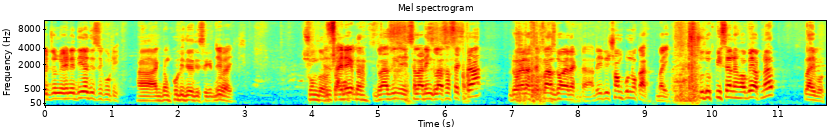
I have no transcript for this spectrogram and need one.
এর জন্য এখানে দিয়ে দিছি খুঁটি। হ্যাঁ একদম খুঁটি দিয়ে দিছে কিন্তু জি ভাই। সুন্দর সাইডে গ্লাসিং এই স্লাইডিং গ্লাস আছে একটা ডয়ার আছে প্লাস ডয়ার একটা। আর এটি সম্পূর্ণ কাঠ ভাই। শুধু পিছনে হবে আপনার প্লাইবোর্ড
